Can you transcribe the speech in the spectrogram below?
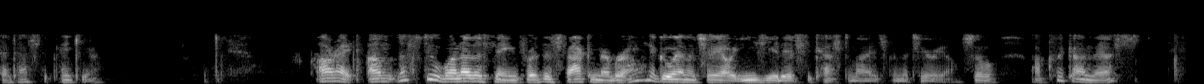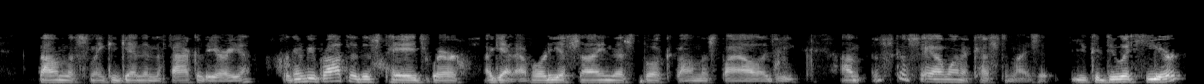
fantastic, thank you. All right, um, let's do one other thing for this faculty member. I want to go in and show you how easy it is to customize the material. So I'll click on this, boundless link again in the faculty area. We're going to be brought to this page where, again, I've already assigned this book, Boundless Biology. Um, let's go say I want to customize it. You could do it here,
